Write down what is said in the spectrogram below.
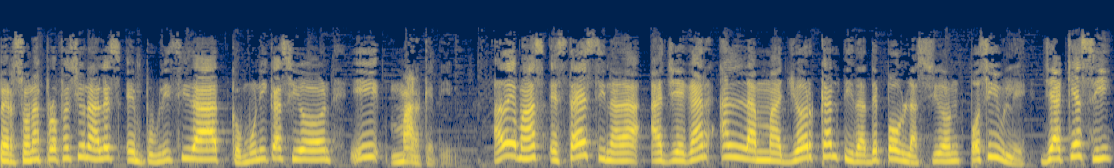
personas profesionales en publicidad, comunicación y marketing. Además, está destinada a llegar a la mayor cantidad de población posible, ya que así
